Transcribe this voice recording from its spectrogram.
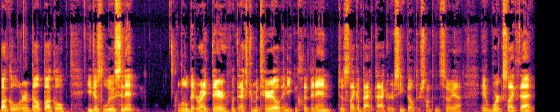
buckle or a belt buckle, you just loosen it a little bit right there with the extra material and you can clip it in just like a backpack or a seatbelt or something. So yeah, it works like that,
